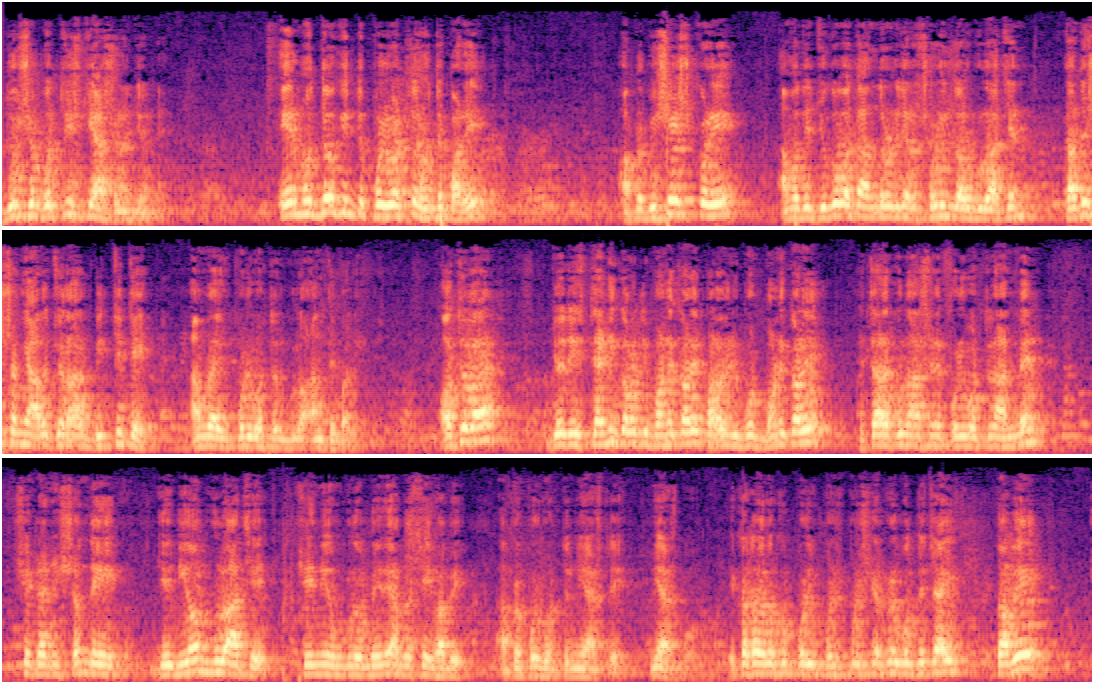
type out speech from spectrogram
দুইশো বত্রিশটি আসনের জন্য। এর মধ্যেও কিন্তু পরিবর্তন হতে পারে। আপনার বিশেষ করে আমাদের যুগবত আন্দোলনে যারা শরীর দলগুলো আছেন, তাদের সঙ্গে আলোচনার ভিত্তিতে আমরা এই পরিবর্তনগুলো আনতে পারি। অথবা যদি স্ট্যান্ডিং কমিটি মনে করে পার্লামেন্ট বোর্ড মনে করে তারা কোনো আসনে পরিবর্তন আনবেন, সেটা নিঃসন্দেহে যে নিয়মগুলো আছে, সেই নিয়মগুলো মেনে আমরা সেইভাবে আমরা পরিবর্তন নিয়ে আসতে, নিয়ে আসব। এ কথাগুলো খুব পরিষ্কার করে বলতে চাই। তবে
